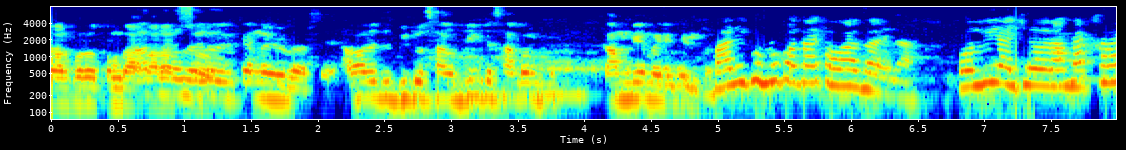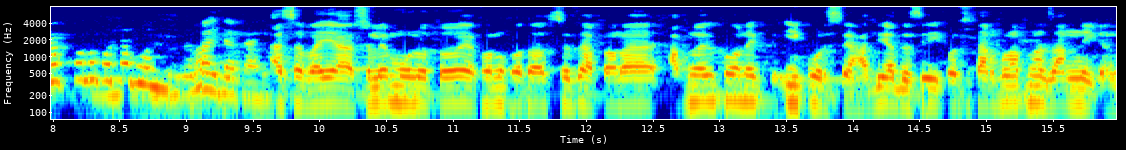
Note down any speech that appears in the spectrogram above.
তারপরে তোমরা আবার আসছো। কেন এভাবে আছে আমাদের যে দুটো ছাগল তিনটে ছাগল কামড়িয়ে মেরে দিল বাড়ি কোনো কথাই খাওয়া যায় না। আচ্ছা ভাই আসলে মূলত এখন কথা হচ্ছে যে আপনারা আপনাদেরকে অনেক ই করছে হাদিয়া দিয়েছে ই করছে তারপর আপনারা জাননি কেন?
